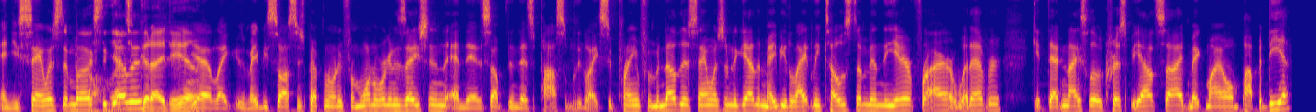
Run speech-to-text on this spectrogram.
And you sandwich the mugs Oh, that's together. a good idea. Yeah, like maybe sausage pepperoni from one organization, and then something that's possibly like supreme from another. Sandwich them together. Maybe lightly toast them in the air fryer or whatever. Get that nice little crispy outside. Make my own papadilla.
